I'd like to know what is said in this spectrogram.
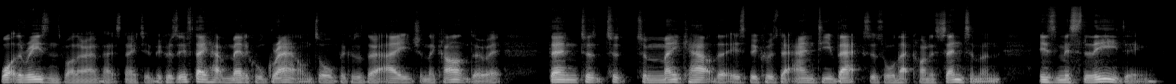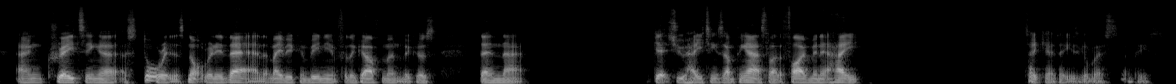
what are the reasons why they're unvaccinated? Because if they have medical grounds or because of their age and they can't do it, then to, to, to make out that it's because they're anti vaxxers or that kind of sentiment is misleading and creating a, a story that's not really there that may be convenient for the government because then that gets you hating something else, like the five minute hate. Take care, take easy, God bless, and peace.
